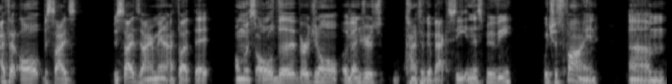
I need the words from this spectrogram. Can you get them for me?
I thought all besides besides Iron Man, I thought that almost all the original Avengers kind of took a back seat in this movie, which was fine. Um,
